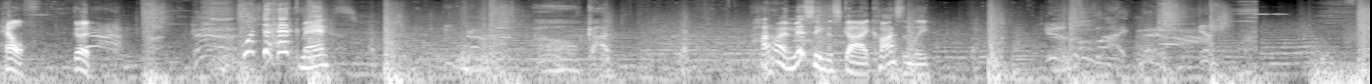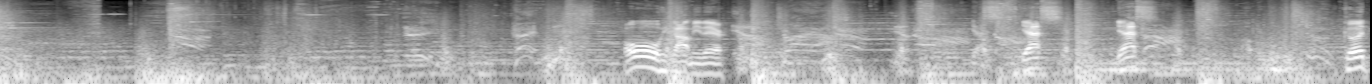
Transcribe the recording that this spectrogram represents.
Health. Good. What the heck, man? How am I missing this guy constantly? Oh, he got me there. Yes. Yes. Yes. Good.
